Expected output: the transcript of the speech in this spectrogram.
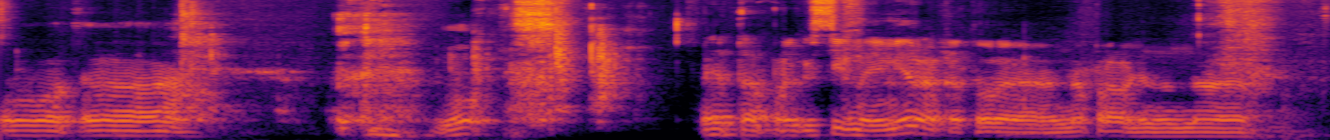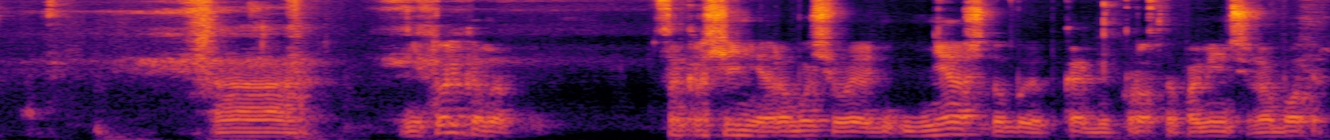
Вот. Э, ну, это прогрессивная мера, которая направлена на не только на сокращение рабочего дня, чтобы как бы просто поменьше работать.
